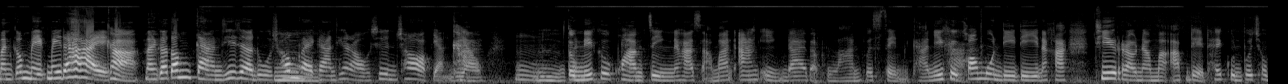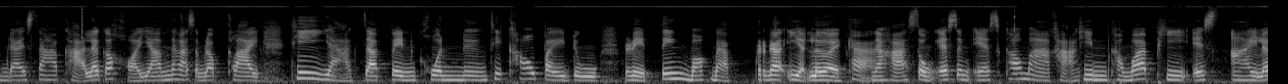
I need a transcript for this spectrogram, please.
มันก็ make ไม่ได้ ค่ะ มันก็ต้องการที่จะดูช่องอืมรายการที่เราชื่นชอบอย่างเดียวค่ะอืมอืม ตรงนี้คือความจริงนะคะ สามารถอ้างอิงได้แบบล้านเปอร์เซ็นต์ค่ะ นี่คือค่ะข้อมูลดีๆนะคะ ที่เรานำมาอัปเดตให้คุณผู้ชมได้ทราบค่ะ แล้วก็ขอย้ำนะคะสำหรับใครที่อยากจะเป็นคนหนึ่งที่เข้าไปดู rating box แบบ ละเอียดเลยค่ะนะคะ ส่ง SMS เข้ามาค่ะพิมพ์คำว่า PSI และ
